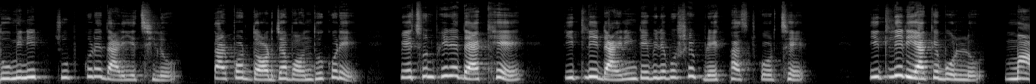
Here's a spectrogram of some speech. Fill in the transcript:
দু মিনিট চুপ করে দাঁড়িয়েছিল তারপর দরজা বন্ধ করে পেছন ফিরে দেখে তিতলি ডাইনিং টেবিলে বসে ব্রেকফাস্ট করছে। তিতলি রিয়াকে বলল, মা,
